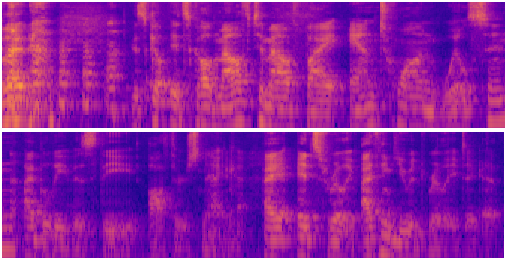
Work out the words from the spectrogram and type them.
but it's called, it's called Mouth to Mouth by Antoine Wilson, I believe is the author's name. Okay. I, it's really, I think you would really dig it.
